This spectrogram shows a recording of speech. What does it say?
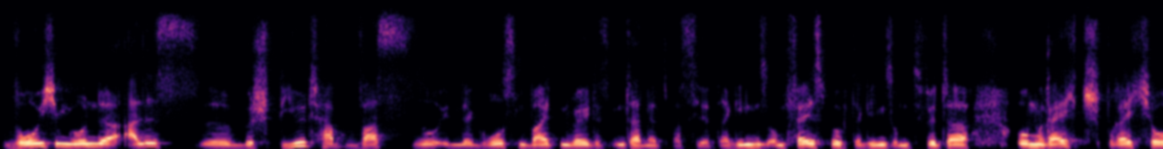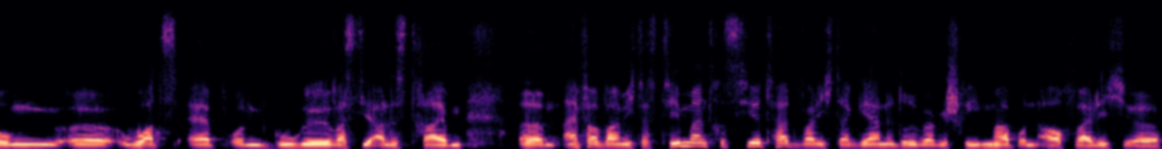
wo ich im Grunde alles äh, bespielt habe, was so in der großen weiten Welt des Internets passiert. Da ging es um Facebook, da ging es um Twitter, um Rechtsprechung, äh, WhatsApp und Google, was die alles treiben. Ähm, einfach weil mich das Thema interessiert hat, weil ich da gerne drüber geschrieben habe und auch weil ich äh,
